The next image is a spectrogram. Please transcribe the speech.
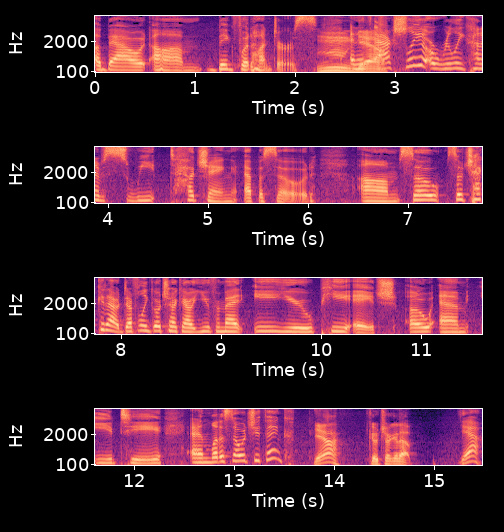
about um, Bigfoot hunters, and it's actually a really kind of sweet, touching episode. Um, so so check it out. Definitely go check out Euphomet E U P H O M E T and let us know what you think. Yeah, go check it out. Yeah.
